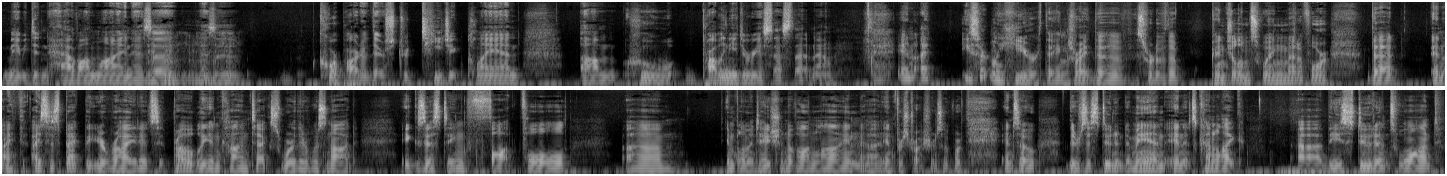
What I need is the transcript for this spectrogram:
maybe didn't have online as Mm-hmm, a as a core part of their strategic plan. um, who probably need to reassess that now. And I, you certainly hear things, right? The sort of the pendulum swing metaphor that, and I, I suspect that you're right. It's probably in context where there was not existing thoughtful um, implementation of online uh, infrastructure and so forth. And so there's a student demand, and it's kind of like uh, these students want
